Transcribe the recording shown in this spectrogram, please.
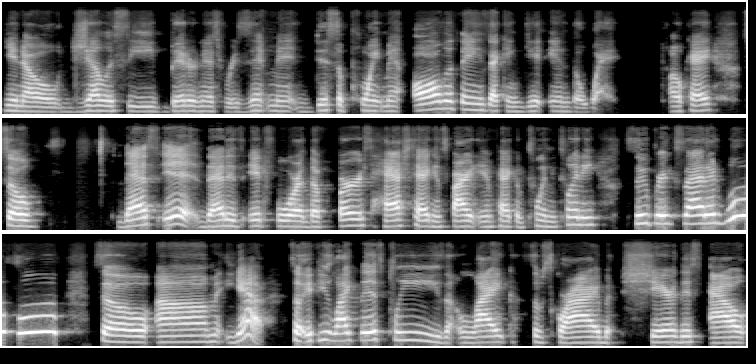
you know, jealousy, bitterness, resentment, disappointment, all the things that can get in the way. Okay. So that's it. That is it for the first hashtag inspired impact of 2020. Super excited. Whoop whoop. So um yeah. So if you like this, please like, subscribe, share this out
